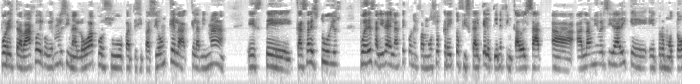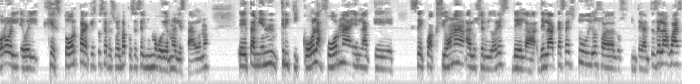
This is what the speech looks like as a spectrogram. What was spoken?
por el trabajo del gobierno de Sinaloa, por su participación, que la, que la misma este, casa de estudios puede salir adelante con el famoso crédito fiscal que le tiene fincado el SAT a, la universidad y que el promotor o el, gestor para que esto se resuelva pues es el mismo gobierno del estado, ¿no? Eh, también criticó la forma en la que se coacciona a los servidores de la, de la Casa de Estudios o a los integrantes de la UAS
